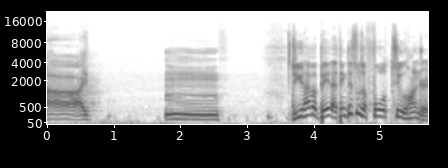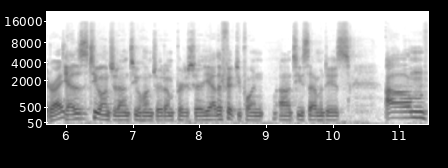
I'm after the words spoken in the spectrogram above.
Uh, I. Mm, Do you have a bid? I think this one's a full 200, right? Yeah, this is 200 on 200. I'm pretty sure. Yeah, they're 50 point uh, T70s. Um,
